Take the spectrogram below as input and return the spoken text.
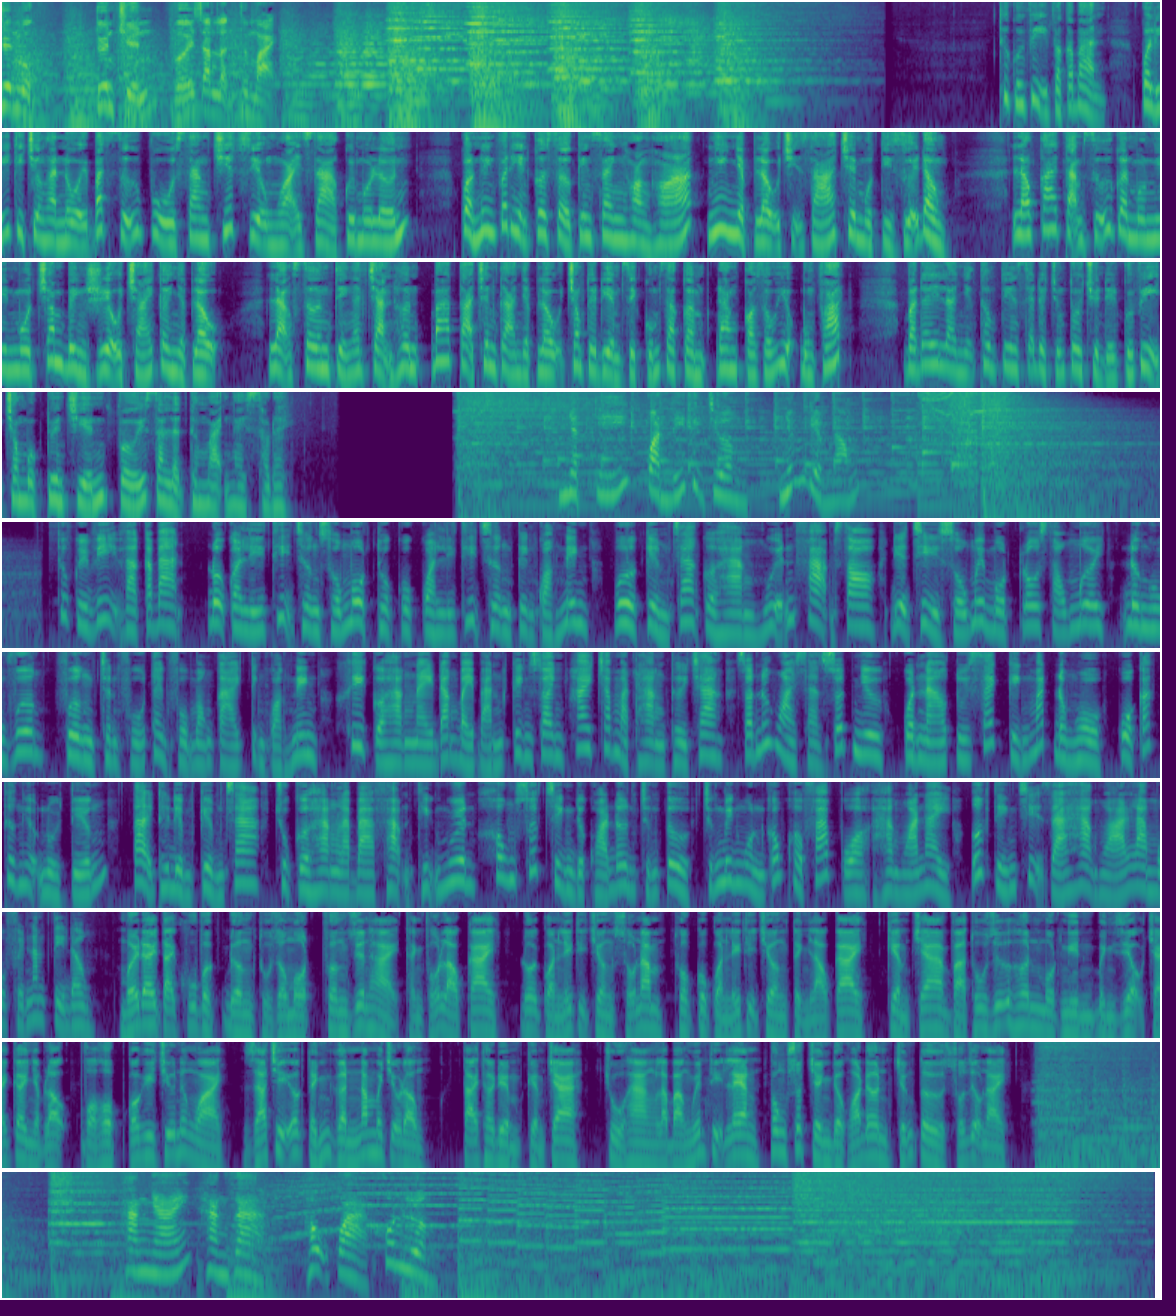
chuyên mục Tuyên chiến với gian lận thương mại. Thưa quý vị và các bạn, quản lý thị trường Hà Nội bắt giữ vụ sang chiết rượu ngoại giả quy mô lớn. Quảng Ninh phát hiện cơ sở kinh doanh hoàng hóa nghi nhập lậu trị giá trên 1 tỷ rưỡi đồng. Lào Cai tạm giữ gần 1.100 bình rượu trái cây nhập lậu. Lạng Sơn thì ngăn chặn hơn 3 tạ chân gà nhập lậu trong thời điểm dịch cúm gia cầm đang có dấu hiệu bùng phát. Và đây là những thông tin sẽ được chúng tôi chuyển đến quý vị trong mục tuyên chiến với gian lận thương mại ngay sau đây. Nhật ký quản lý thị trường, những điểm nóng Thưa quý vị và các bạn, đội quản lý thị trường số 1 thuộc Cục Quản lý Thị trường tỉnh Quảng Ninh vừa kiểm tra cửa hàng Nguyễn Phạm So, địa chỉ số 11 lô 60, đường Hùng Vương, phường Trần Phú, thành phố Móng Cái, tỉnh Quảng Ninh, khi cửa hàng này đang bày bán kinh doanh 200 mặt hàng thời trang do nước ngoài sản xuất như quần áo, túi sách, kính mắt, đồng hồ của các thương hiệu nổi tiếng. Tại thời điểm kiểm tra, chủ cửa hàng là bà Phạm Thị Nguyên không xuất trình được hóa đơn chứng từ chứng minh nguồn gốc hợp pháp của hàng hóa này, ước tính trị giá hàng hóa là 1,5 tỷ đồng. Mới đây tại khu vực đường Thủ Dầu 1, phường Duyên Hải, thành phố Lào Cai, đội quản lý thị trường số 5 thuộc Cục Quản lý Thị trường tỉnh Lào Cai kiểm tra và thu giữ hơn 1.000 bình rượu trái cây nhập lậu, vỏ hộp có ghi chữ nước ngoài, giá trị ước tính gần 50 triệu đồng. Tại thời điểm kiểm tra, chủ hàng là bà Nguyễn Thị Len không xuất trình được hóa đơn chứng từ số rượu này. Hàng nhái, hàng giả, hậu quả khôn lường.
